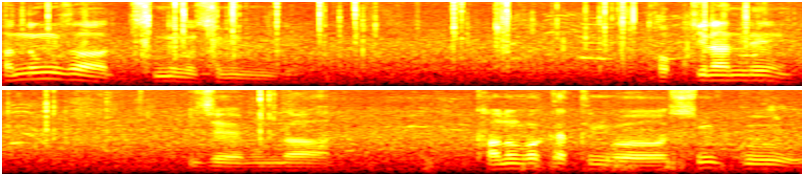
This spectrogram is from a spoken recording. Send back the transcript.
밭농사 짓는 거 재밌는데. 덥긴 한데 이제 뭔가 단호박 같은 거 심고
